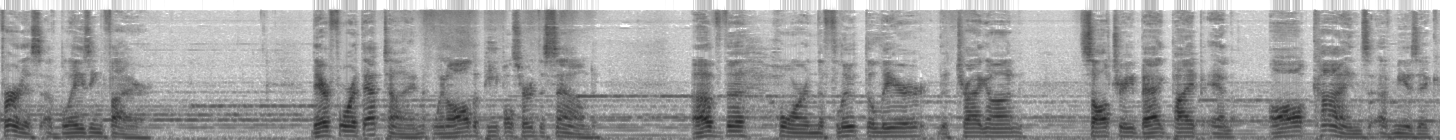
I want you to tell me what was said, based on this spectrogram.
furnace of blazing fire. Therefore, at that time, when all the peoples heard the sound of the horn, the flute, the lyre, the trigon, psaltery, bagpipe, and all kinds of music,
